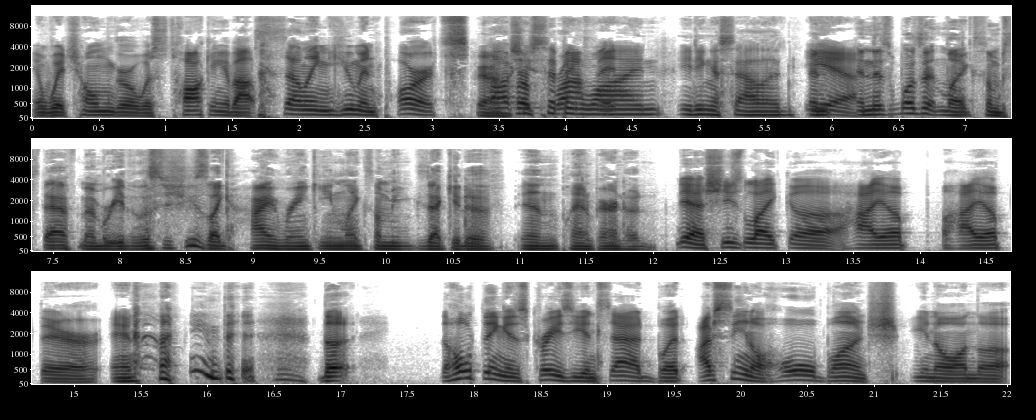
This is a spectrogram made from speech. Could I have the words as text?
in which Homegirl was talking about selling human parts. While for she's sipping wine, eating a salad. And, Yeah. And this wasn't like some staff member either. This is she's like high ranking, like some executive in Planned Parenthood. Yeah, she's like uh, high up, high up there, and I mean the, the the whole thing is crazy and sad. But I've seen a whole bunch, you know, on the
